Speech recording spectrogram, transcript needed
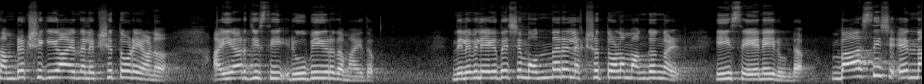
സംരക്ഷിക്കുക എന്ന ലക്ഷ്യത്തോടെയാണ് ഐ ആർ ജി സി രൂപീകൃതമായത്. നിലവിൽ ഏകദേശം ഒന്നര ലക്ഷത്തോളം അംഗങ്ങൾ ഈ സേനയിലുണ്ട്. ബാസിഷ് എന്ന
